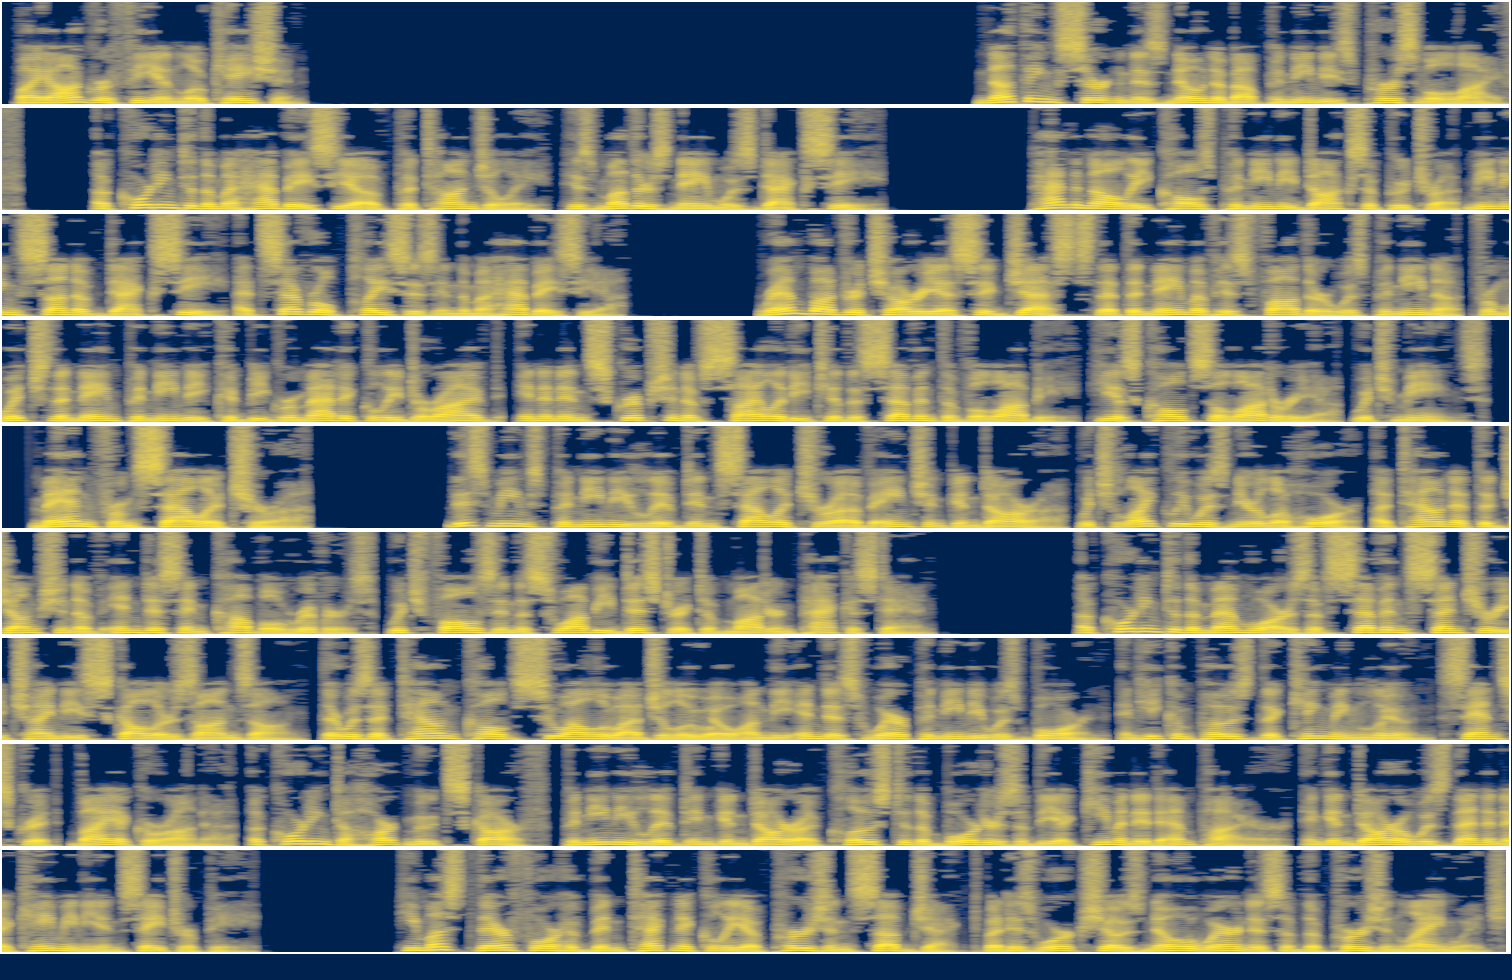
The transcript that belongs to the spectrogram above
Biography and location Nothing certain is known about Panini's personal life. According to the Mahabhasya of Patanjali, his mother's name was Daksi. Patanjali calls Panini Daksaputra meaning son of Daksi at several places in the Mahabhasya. Rambhadracharya suggests that the name of his father was Panina, from which the name Panini could be grammatically derived. In an inscription of Siladitya VII of Vallabhi, he is called Salatarya, which means, man from Salachura. This means Panini lived in Salachura of ancient Gandhara, which likely was near Lahore, a town at the junction of Indus and Kabul rivers, which falls in the Swabi district of modern Pakistan. According to the memoirs of 7th-century Chinese scholar Xuanzang, there was a town called Sualuajaluo on the Indus where Panini was born, and he composed the Kingming Lune Sanskrit, Vyakarana. According to Hartmut Scharfe, Panini lived in Gandhara close to the borders of the Achaemenid Empire, and Gandhara was then an Achaemenian satrapy. He must therefore have been technically a Persian subject but his work shows no awareness of the Persian language.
